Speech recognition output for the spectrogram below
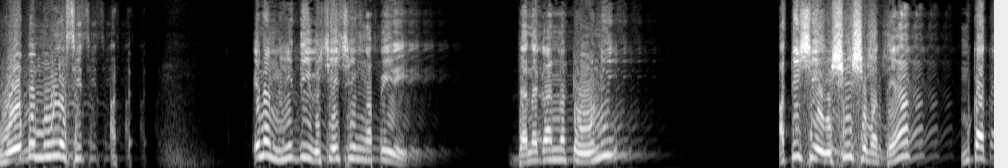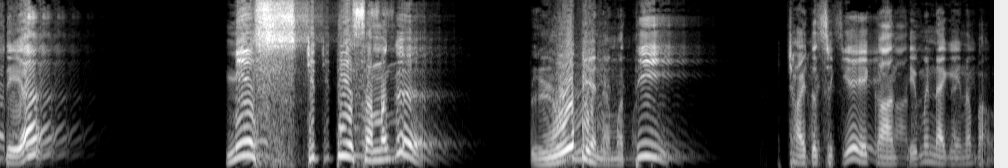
ලෝභ මූල සිත් 8. එනම් මෙහිදී විශේෂයෙන් අපි දැනගන්නට ඕනි අතිශය විශේෂම දෙයක් මොකක්ද එය? මේ චිත්තය සමග ලෝභය නැමැති චෛතසිකය ඒකාන්තයෙන්ම නැගෙන බව.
